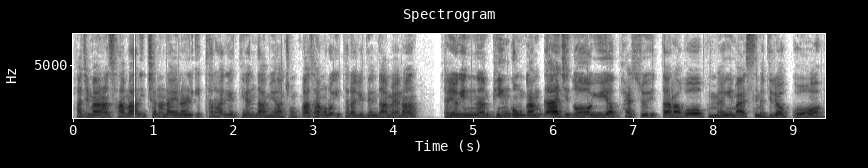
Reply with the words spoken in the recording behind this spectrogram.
하지만 42,000원 라인을 이탈하게 된다면, 종가상으로 이탈하게 된다면은, 자, 여기 있는 빈 공간까지도 위협할 수 있다라고 분명히 말씀해 드렸고,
